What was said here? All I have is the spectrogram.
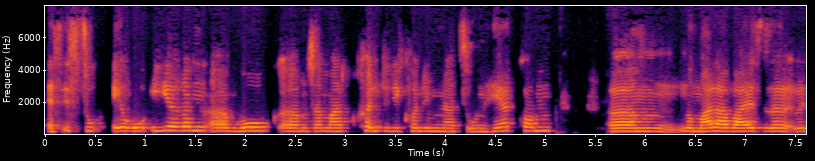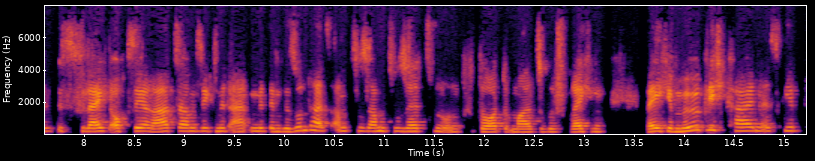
Es ist zu eruieren, äh, wo, äh, sag mal, könnte die Kontamination herkommen. Ähm, normalerweise ist vielleicht auch sehr ratsam, sich mit, mit dem Gesundheitsamt zusammenzusetzen und dort mal zu besprechen, welche Möglichkeiten es gibt.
